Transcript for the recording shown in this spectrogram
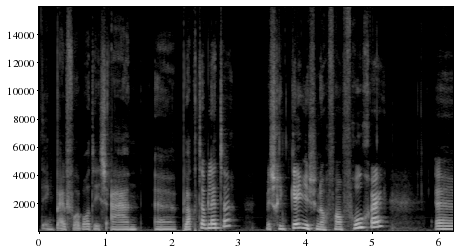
Denk bijvoorbeeld eens aan uh, plaktabletten. Misschien ken je ze nog van vroeger. Uh,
